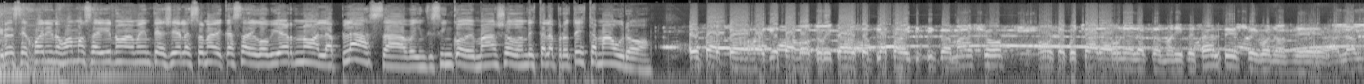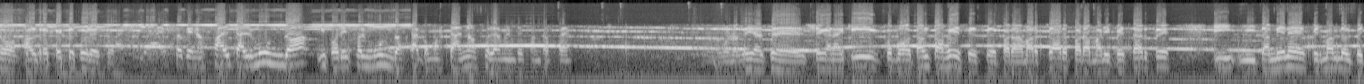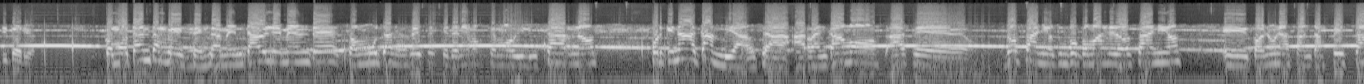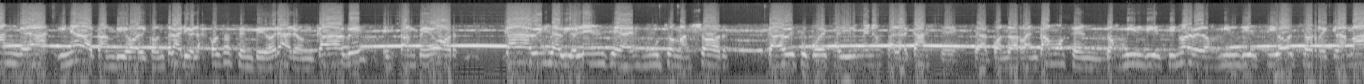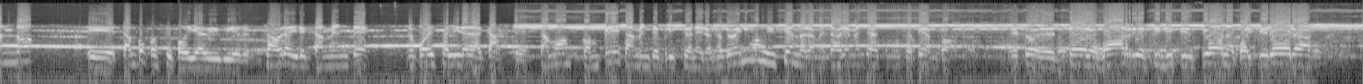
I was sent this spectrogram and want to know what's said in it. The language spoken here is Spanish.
Gracias Juan y nos vamos a ir nuevamente allí a la zona de Casa de Gobierno, a la plaza 25 de mayo, donde está la protesta, Mauro. Exacto, aquí estamos ubicados en Plaza 25 de Mayo. Vamos a escuchar a una de las manifestantes, eh, bueno, eh, hablando al respecto sobre eso. Esto que nos falta al mundo y por eso el mundo está como está, no solamente Santa Fe. Buenos días, eh, llegan aquí como tantas veces eh, para marchar, para manifestarse y, y también eh, firmando el petitorio. Como tantas veces, lamentablemente son muchas las veces que tenemos que movilizarnos porque nada cambia, o sea, arrancamos hace dos años, un poco más de dos años, eh, con una Santa Fe sangra y nada cambió, al contrario, las cosas empeoraron, cada vez están peor, cada vez la violencia es mucho mayor, cada vez se puede salir menos a la calle, o sea, cuando arrancamos en 2019, 2018 reclamando, eh, tampoco se podía vivir. Ya ahora directamente no podés salir a la calle. Estamos completamente prisioneros. Lo que venimos diciendo lamentablemente hace mucho tiempo. Eso de todos los barrios, sin distinción, a cualquier hora,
